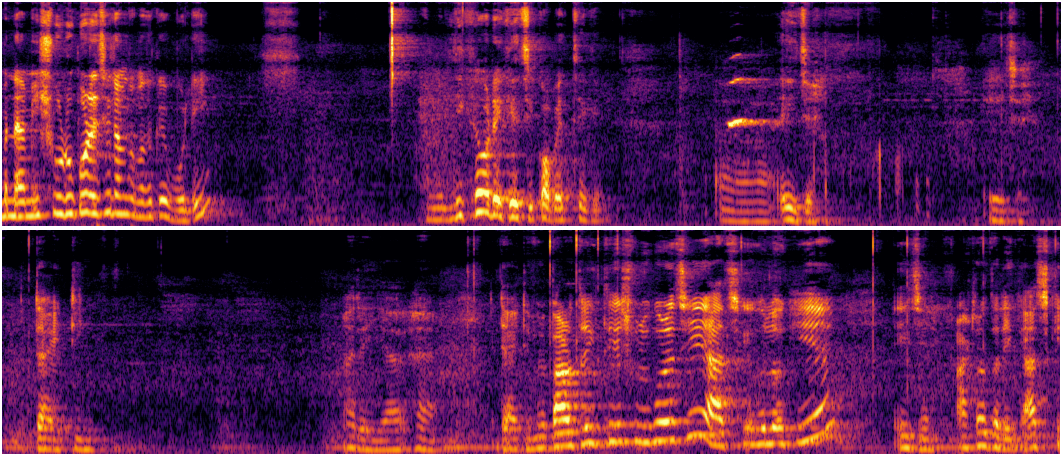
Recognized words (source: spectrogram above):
মানে আমি শুরু করেছিলাম তোমাদেরকে বলি। আমি লিখেও রেখেছি কবে থেকে। এই যে এই যে ডাইটিং আরে ইয়ার হ্যাঁ ডাইটিং মানে বারো তারিখ থেকে শুরু করেছি, আজকে হলো গিয়ে, এই যে, আঠারো তারিখ। আজকে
